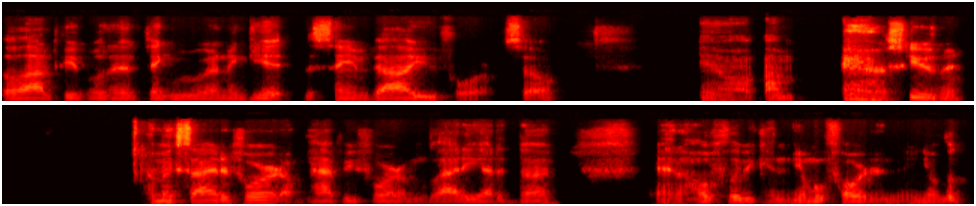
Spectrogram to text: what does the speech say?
a lot of people didn't think we were going to get the same value for. So, you know, I'm excuse me. I'm excited for it. I'm happy for it. I'm glad he got it done, and hopefully we can you know, move forward and you know look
